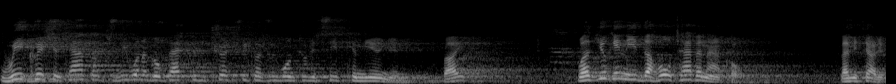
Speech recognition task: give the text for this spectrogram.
We Christian Catholics, we want to go back to the church because we want to receive communion, right? Well, you can eat the whole tabernacle, let me tell you.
